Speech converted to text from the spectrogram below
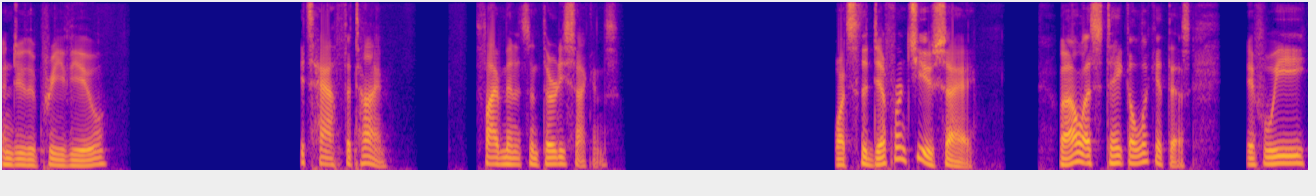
and do the preview, it's half the time. 5 minutes and 30 seconds. What's the difference, you say? Well, let's take a look at this. If we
